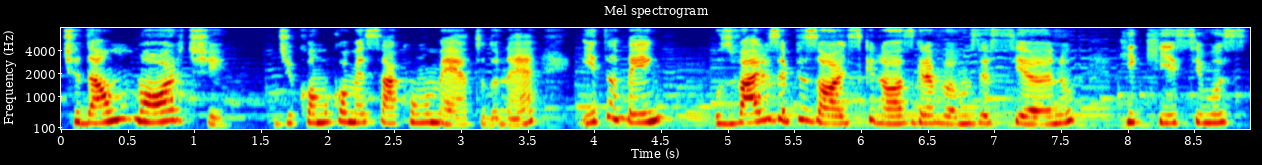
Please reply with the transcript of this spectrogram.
te dar um norte de como começar com o método, né? E também os vários episódios que nós gravamos esse ano, riquíssimos,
